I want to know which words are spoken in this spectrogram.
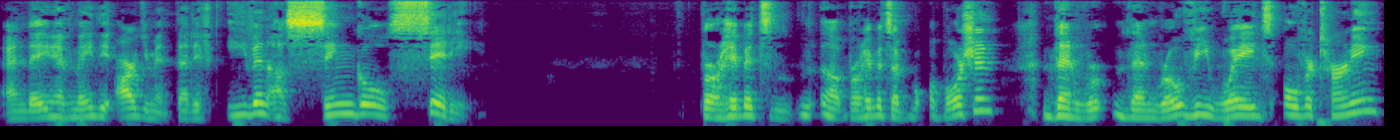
and they have made the argument that if even a single city prohibits uh, prohibits ab- abortion, then then Roe v. Wade's overturning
